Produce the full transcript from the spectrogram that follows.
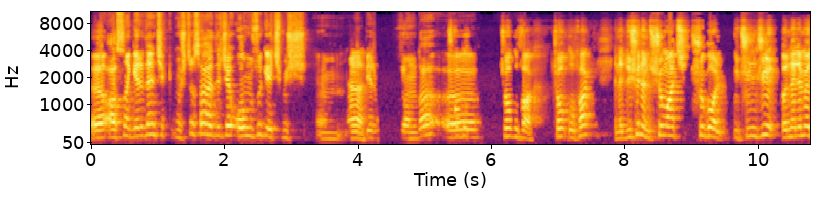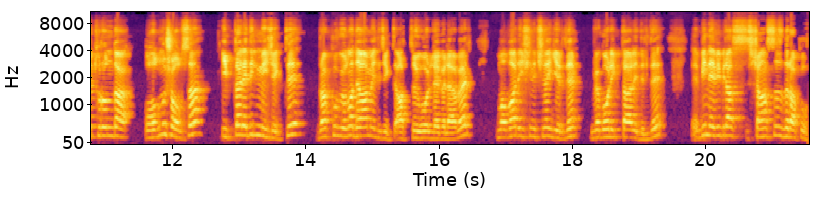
e, aslında geriden çıkmıştı. Sadece omzu geçmiş e, Evet. bir pozisyonda. E, Çok- Çok ufak. Çok ufak. Yani düşünün şu maç, şu gol 3. öneleme turunda olmuş olsa iptal edilmeyecekti. Rakov yoluna devam edecekti attığı golle beraber. Ama var işin içine girdi ve gol iptal edildi. E, Bir nevi biraz şanssızdı Rakov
